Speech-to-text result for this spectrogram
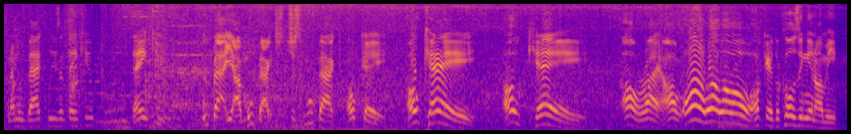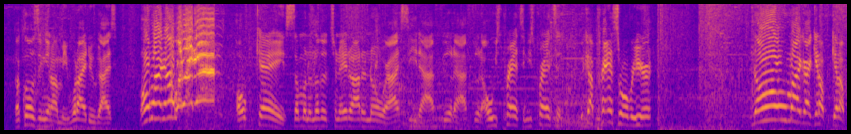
Can I move back, please, and thank you? Thank you. Move back. Yeah, move back. Just, just move back. Okay. Okay. Okay. All right. Oh, whoa, whoa, whoa. Okay, they're closing in on me. They're closing in on me. What do I do, guys? Oh my God! What do I do? Okay, someone another tornado out of nowhere. I see that. I feel that. I feel that. Oh, he's prancing. He's prancing. We got Prancer over here. No, my God! Get up! Get up!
